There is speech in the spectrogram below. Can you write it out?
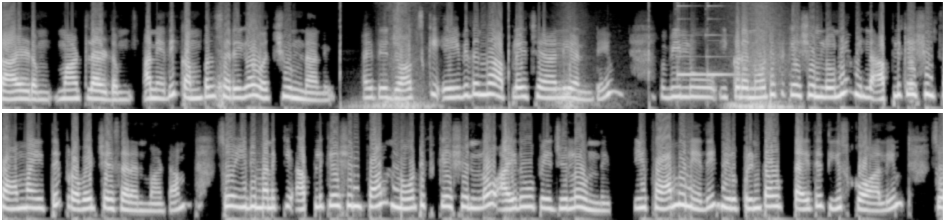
రాయడం మాట్లాడడం అనేది కంపల్సరీగా వచ్చి ఉండాలి. అయితే జాబ్స్కి ఏ విధంగా అప్లై చేయాలి అంటే వీళ్ళు ఇక్కడ నోటిఫికేషన్లోనే వీళ్ళ అప్లికేషన్ ఫామ్ అయితే ప్రొవైడ్ చేశారనమాట సో ఇది మనకి అప్లికేషన్ ఫామ్ నోటిఫికేషన్లో ఐదవ పేజీలో ఉంది. ఈ ఫామ్ అనేది మీరు ప్రింట్అవుట్ అయితే తీసుకోవాలి. సో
